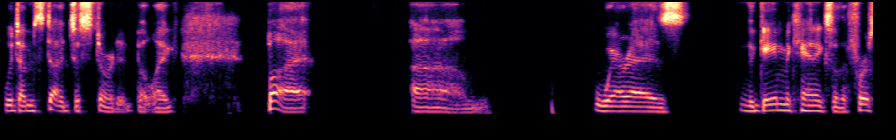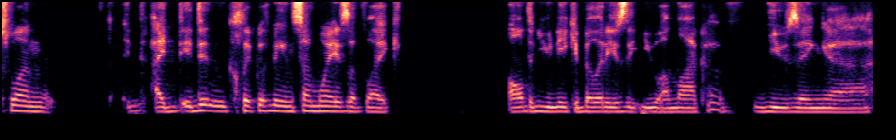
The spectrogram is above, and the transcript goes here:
which I'm st- I just started but like but um whereas the game mechanics of the first one I it didn't click with me in some ways of like all the unique abilities that you unlock of using uh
